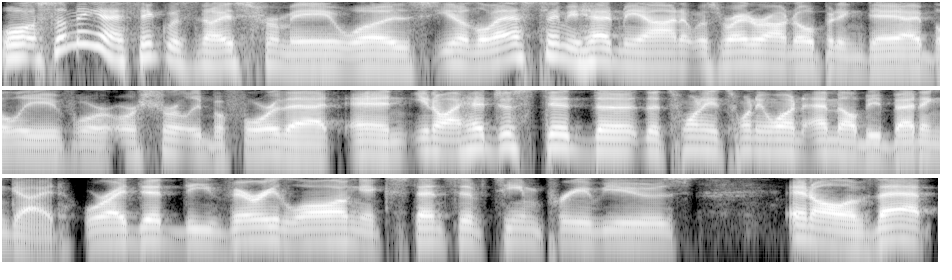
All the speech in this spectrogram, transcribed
Well, something I think was nice for me was, you know, the last time you had me on, it was right around opening day, I believe, or, or shortly before that. And, you know, I had just did the, the 2021 MLB betting guide where I did the very long, extensive team previews and all of that.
